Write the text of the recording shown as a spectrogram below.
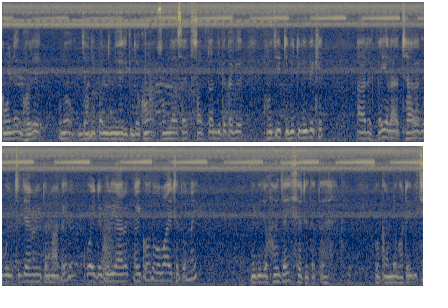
আমাদের ঘরে কোনো জানি পারলিনি আর কি। যখন সন্ধ্যা সাত সাতটার দিকে তাকে খুঁজি টিভি টিভি দেখে। আর কাই এলা ছাগাকে বলছে যে আমি তোর মাকে ওইটা করি আর কাই কত বাবা এসে তো নাই। দিদি যখন যাই সেটা তাতে ও কাণ্ড ঘটে দিচ্ছে।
